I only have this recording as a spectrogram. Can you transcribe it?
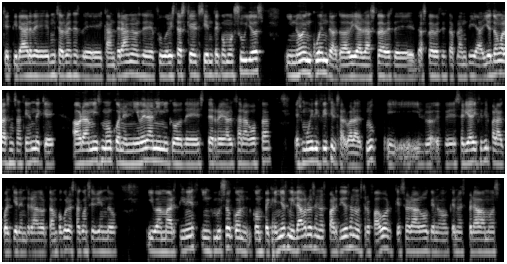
que tirar de muchas veces de canteranos, de futbolistas que él siente como suyos y no encuentra todavía las claves de las claves de esta plantilla. Yo tengo la sensación de que ahora mismo con el nivel anímico de este Real Zaragoza es muy difícil salvar al club y, sería difícil para cualquier entrenador. Tampoco lo está consiguiendo Iván Martínez, incluso con, con pequeños milagros en los partidos a nuestro favor, que eso era algo que no, que no esperábamos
